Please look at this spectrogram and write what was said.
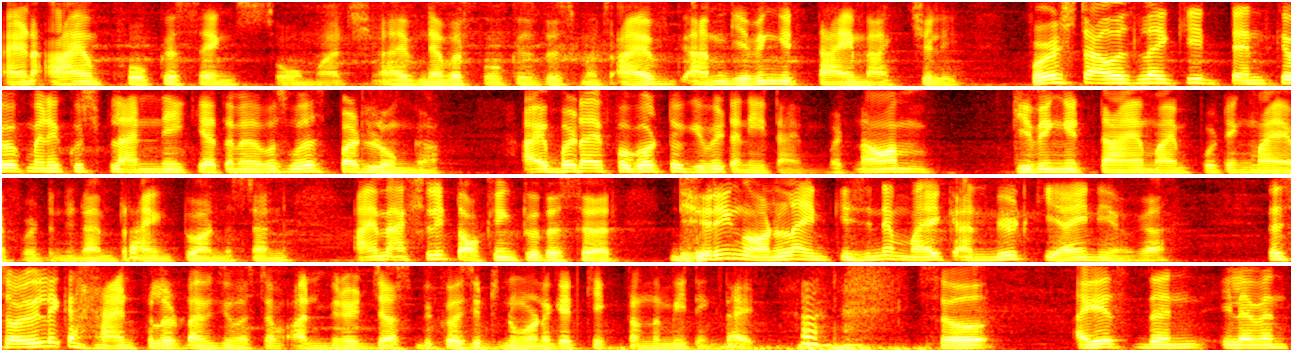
and I am focusing so much. I've never focused this much. I've I'm giving it time actually. First I was like कि tenth के वक्त मैंने कुछ plan नहीं किया था मैं बस बस पढ़ लूँगा. I but I forgot to give it any time. But now I'm giving it time. I'm putting my effort in it. I'm trying to understand. I'm actually talking to the sir during online. किसी ने mic unmute किया ही नहीं होगा. There's probably like a handful of times you must have unmuted just because you didn't want to get kicked from the meeting, right? so I guess then 11th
